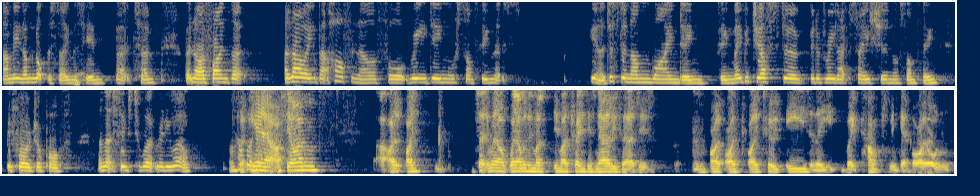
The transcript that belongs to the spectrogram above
I mean, I'm not the same as him, but um, but no, I find that allowing about half an hour for reading or something that's you know just an unwinding thing, maybe just a bit of relaxation or something before I drop off, and that seems to work really well. You? yeah, I see. I'm. I, I certainly when I, when I was in my in my twenties and early thirties, I, I I could easily, very comfortably get by on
